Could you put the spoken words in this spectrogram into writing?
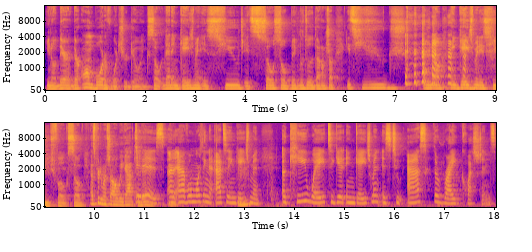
you know they're they're on board of what you're doing. So that engagement is huge. It's so so big. Let's do the donald trump. It's huge. You know engagement is huge folks. So that's pretty much all we got today. it is. And i have one more thing to add to engagement. Mm-hmm. A key way to get engagement is to ask the right questions.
